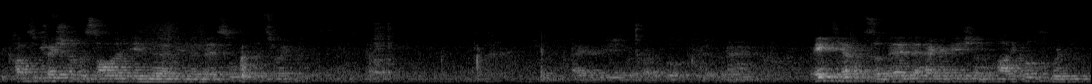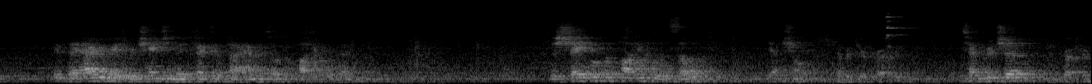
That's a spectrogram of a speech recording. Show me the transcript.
The concentration of the solid in the, in the vessel, that's right. Aggregation of particles. Yeah, so there the aggregation of the particles would, if they aggregate, we're changing the effective diameter of the particle then. The shape of the particle itself, yeah, sure. Temperature, pressure, Temperature and pressure.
